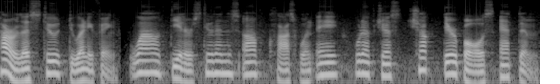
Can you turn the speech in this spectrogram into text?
powerless to do anything, while the other students of Class 1A would have just chucked their balls at them.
